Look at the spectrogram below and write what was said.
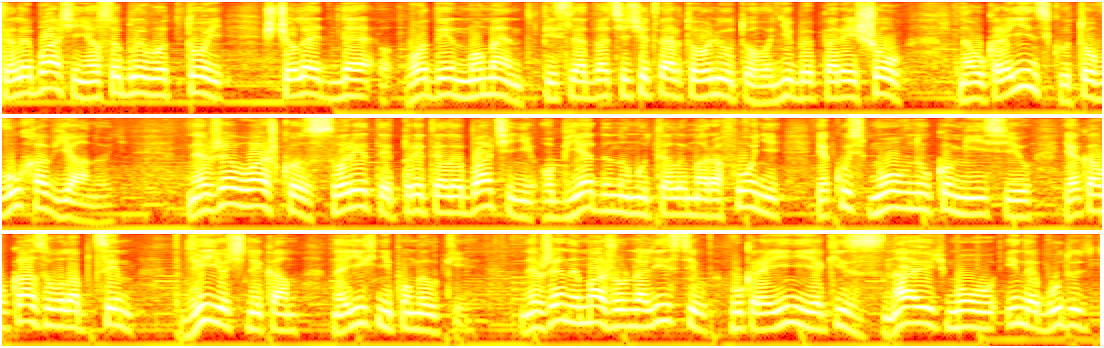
телебачення, особливо той, що ледь не в один момент після 24 лютого ніби перейшов на українську, то вуха в'януть. Невже важко створити при телебаченні об'єднаному телемарафоні якусь мовну комісію, яка вказувала б цим двійочникам на їхні помилки? Невже нема журналістів в Україні, які знають мову і не будуть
